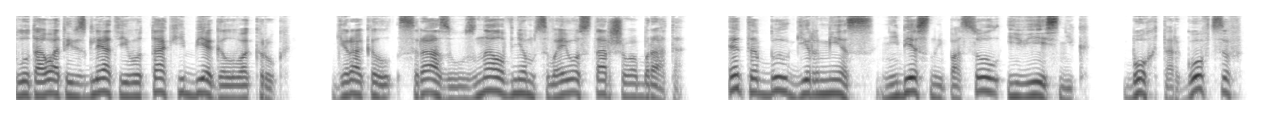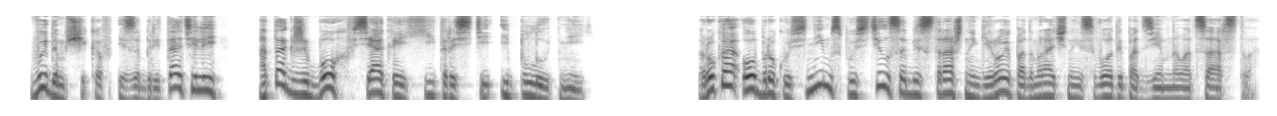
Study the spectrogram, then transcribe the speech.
Плутоватый взгляд его так и бегал вокруг. Геракл сразу узнал в нем своего старшего брата. Это был Гермес, небесный посол и вестник, бог торговцев, выдумщиков-изобретателей, а также бог всякой хитрости и плутней. Рука об руку с ним спустился бесстрашный герой под мрачные своды подземного царства.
